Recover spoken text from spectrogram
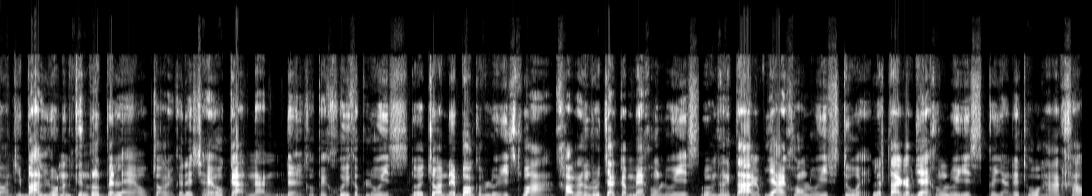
ตอนที่บาทหลวงนั้นขึ้นรถไปแล้ว จอห์นก็ได้ใช้โอกาสนั้นเดินเข้าไปคุยกับลูอิสโดยจอห์นได้บอกกับลูอิสว่า เขานั้นรู้จักกับแม่ของลูอิสรวมทั้งตากับยายของลูอิสด้วย และตากับยายของลูอิสก็ยังได้โทรหาเขา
